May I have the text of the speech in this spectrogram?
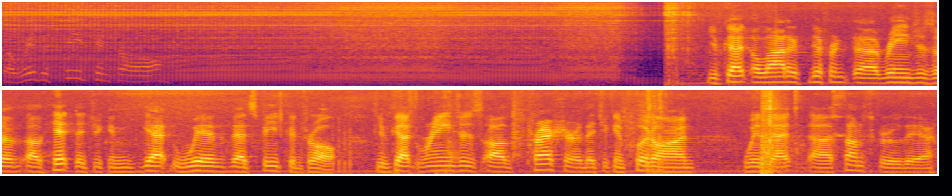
So with the speed control, You've got a lot of different uh, ranges of, of hit that you can get with that speed control. You've got ranges of pressure that you can put on with that uh, thumb screw there.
